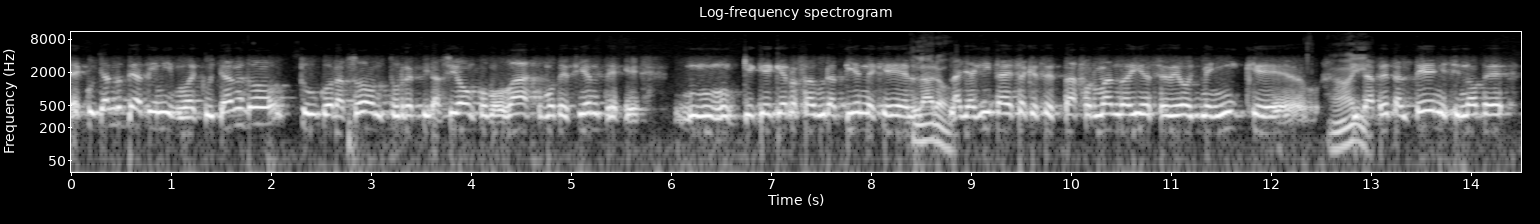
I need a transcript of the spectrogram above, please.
escuchándote a ti mismo, escuchando tu corazón, tu respiración, cómo vas, cómo te sientes, qué, mm, qué, qué- rosadura tienes, que Claro. la llaguita esa que se está formando ahí, ese dedo meñique, Ay. si te aprieta el tenis, si no te...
